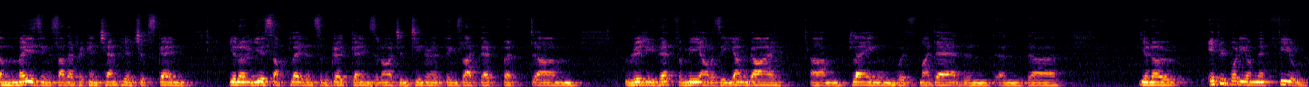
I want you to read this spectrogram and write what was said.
amazing South African Championships game. You know, yes, I've played in some great games in Argentina and things like that, but um, really, that for me, I was a young guy um, playing with my dad, and and uh, you know, everybody on that field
